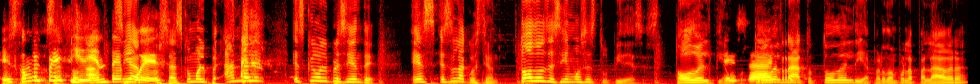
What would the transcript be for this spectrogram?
Es como el presidente, pues. O sea, es como el... Ándale, es como el presidente. Es, esa es la cuestión. Todos decimos estupideces, todo el tiempo, todo el rato, todo el día, perdón por la palabra,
